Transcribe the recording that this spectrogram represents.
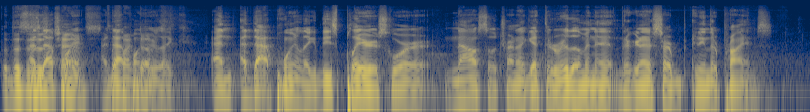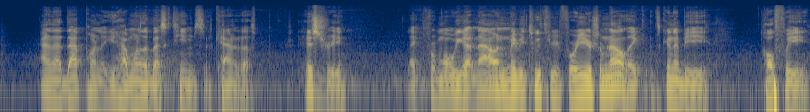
But this is At that chance. point, at that point, out. you're like, and at that point, like these players who are now still trying to get their rhythm in it, they're gonna start hitting their primes. And at that point, like you have one of the best teams in Canada's history. Like from what we got now, and maybe two, three, four years from now, like it's gonna be hopefully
